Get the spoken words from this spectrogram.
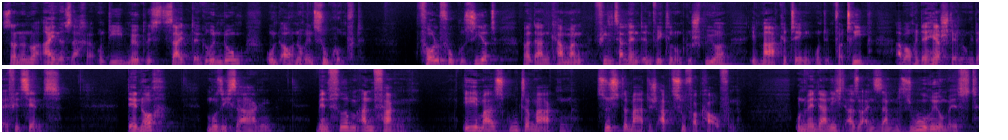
sondern nur eine Sache und die möglichst seit der Gründung und auch noch in Zukunft. Voll fokussiert, weil dann kann man viel Talent entwickeln und Gespür im Marketing und im Vertrieb, aber auch in der Herstellung, in der Effizienz. Dennoch muss ich sagen, wenn Firmen anfangen, ehemals gute Marken systematisch abzuverkaufen und wenn da nicht also ein Sammelsurium ist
